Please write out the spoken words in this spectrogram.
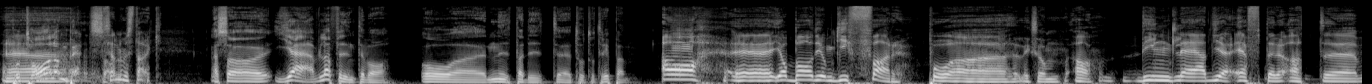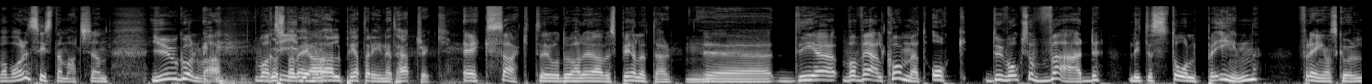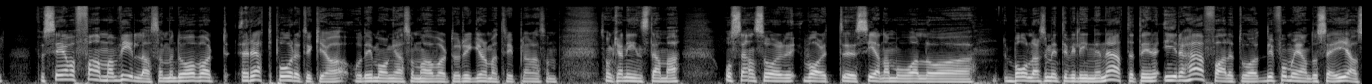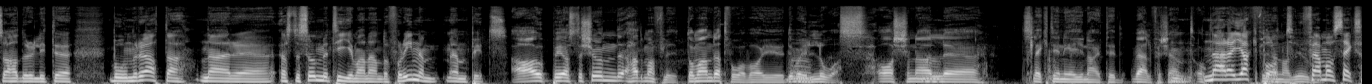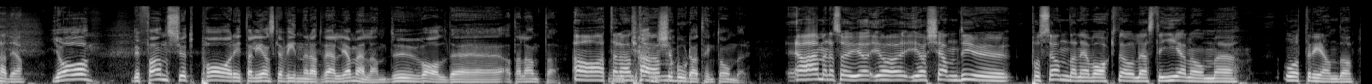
På tal om Betsson. Känner mig stark. Alltså jävla fint det var att uh, nita dit uh, Toto-trippen. Ja, eh, jag bad ju om giffar på eh, liksom, ja, din glädje efter att, eh, vad var den sista matchen? Djurgården va? Var Gustav tidiga- Engvall petade in ett hattrick. Exakt, och du hade överspelet där. Mm. Eh, det var välkommet och du var också värd lite stolpe in för en gångs skull. För säga vad fan man vill alltså, men du har varit rätt på det tycker jag och det är många som har varit och ryggat de här tripplarna som, som kan instämma. Och sen så har det varit eh, sena mål och bollar som inte vill in i nätet. I, I det här fallet då, det får man ju ändå säga, så hade du lite bonröta när eh, Östersund med 10 man ändå får in en, en pyts. Ja, uppe i Östersund hade man flyt. De andra två var ju, det var ju Mm. lås. Arsenal eh, släckte ju ner United, välförtjänt. Och, Nära 4-0 jackpot. 5 av 6 hade jag. ja, det fanns ju ett par italienska vinnare att välja mellan. Du valde eh, Atalanta. Ja, Du Atalanta. kanske borde ha tänkt om där. Ja men alltså jag, jag, jag kände ju på söndag när jag vaknade och läste igenom, äh, återigen då,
